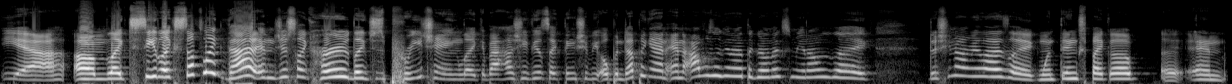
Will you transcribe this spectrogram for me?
yeah, um, like to see like stuff like that, and just like her like just preaching like about how she feels like things should be opened up again. And I was looking at the girl next to me, and I was like, does she not realize like when things spike up, uh, and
